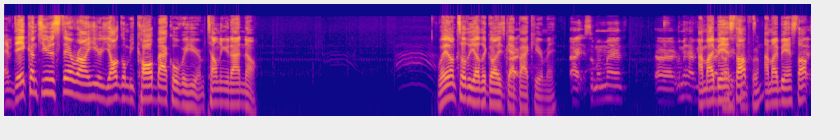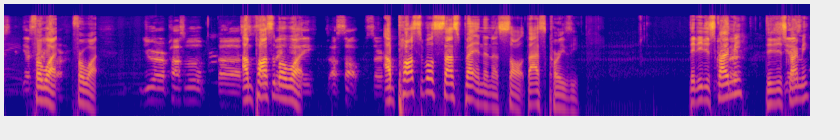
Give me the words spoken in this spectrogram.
If they continue to stay around here, y'all gonna be called back over here. I'm telling you that now. Wait until the other guys get Alright. back here, man. All right, so my man, uh, let me have you. Am I being stopped? Am I being stopped? Yes, yes, For sir, you what? are. For what? You are a possible. Uh, I'm possible suspect what? in a Assault, sir. A possible suspect in an assault. That's crazy. Did he describe sir. me? Did he describe Yes. me?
